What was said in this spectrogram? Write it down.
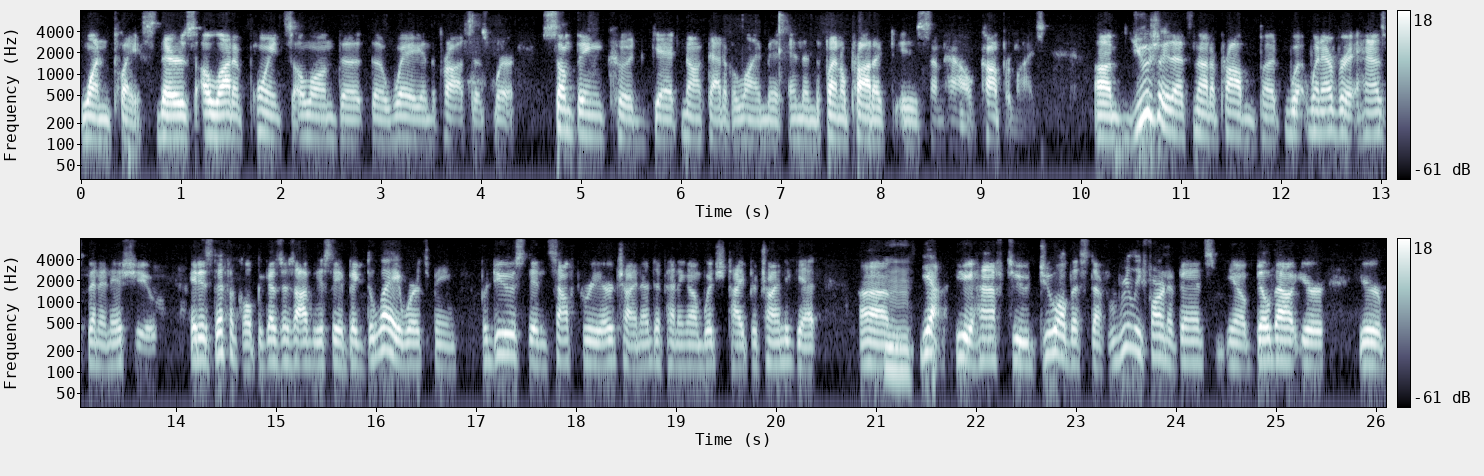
one place. There's a lot of points along the the way in the process where something could get knocked out of alignment, and then the final product is somehow compromised. Um, usually that's not a problem, but wh- whenever it has been an issue, it is difficult because there's obviously a big delay where it's being produced in South Korea or China, depending on which type you're trying to get. Um, Mhm. Yeah, you have to do all this stuff really far in advance. You know, build out your your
